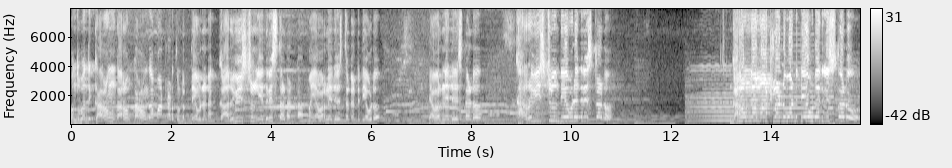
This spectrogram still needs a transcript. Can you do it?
కొంతమంది గర్వం గర్వం గర్వంగా మాట్లాడుతుంటారు. దేవుడు అంట గర్విష్ఠుల్ని ఎదిరిస్తాడంట. అమ్మ ఎవరిని ఎదిరిస్తాడంటే దేవుడు? ఎవరిని ఎదిరిస్తాడు? గర్విష్ఠుల్ని దేవుడు ఎదిరిస్తాడు. గర్వంగా మాట్లాడిన వాడిని దేవుడు ఎదిరిస్తాడు.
